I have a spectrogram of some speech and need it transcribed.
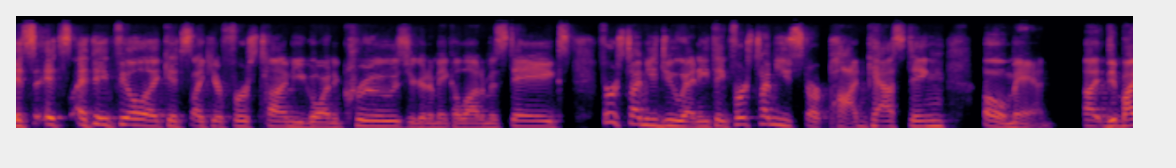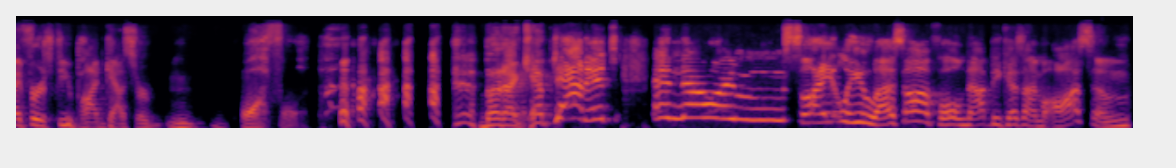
it's it's i think feel like it's like your first time you go on a cruise you're going to make a lot of mistakes. First time you do anything first time you start podcasting oh man. Uh, my first few podcasts are awful. But i kept at it and now i'm slightly less awful not because i'm awesome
